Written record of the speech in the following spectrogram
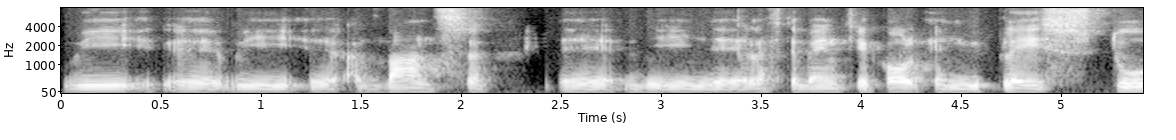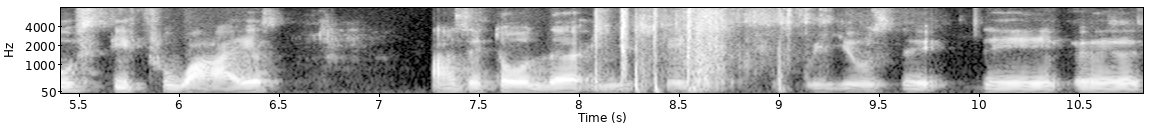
we, uh, we uh, advance the, the, in the left ventricle and we place two stiff wires. As I told, uh, in this case, we use the, the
